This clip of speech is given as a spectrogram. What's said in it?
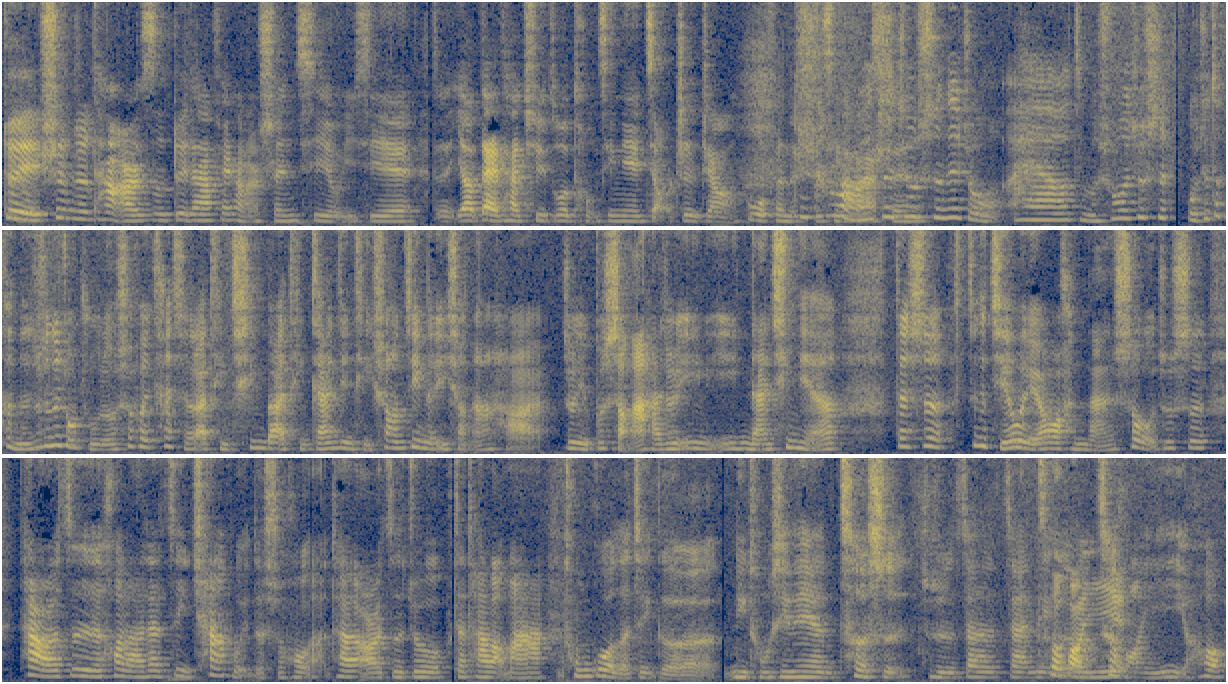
对，甚至他儿子对他非常的生气，有一些要带他去做同性恋矫正这样过分的事情发生。他儿子就是那种，哎呀，怎么说？就是我觉得可能就是那种主流社会看起来挺清白、挺干净、挺上进的一小男孩，就也不是小男孩，就是一一男青年。但是这个结尾让我很难受，就是他儿子后来在自己忏悔的时候，他儿子就在他老妈通过了这个女同性恋测试，就是在在那个测谎仪。测谎仪以后，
